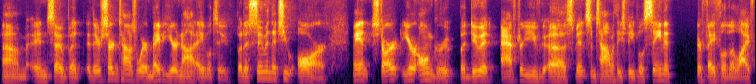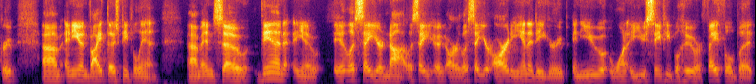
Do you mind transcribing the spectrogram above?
Um, and so, but there's certain times where maybe you're not able to, but assuming that you are, man, start your own group, but do it after you've uh, spent some time with these people, seen it they're faithful to the life group, um, and you invite those people in. Um, and so then, you know, it, let's say you're not, let's say, or let's say you're already in a D group and you want, you see people who are faithful, but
